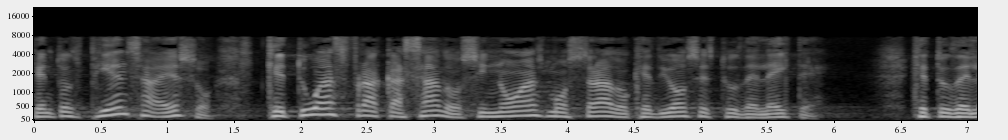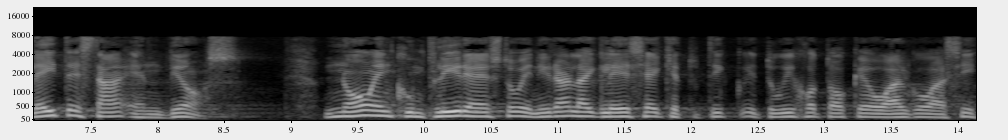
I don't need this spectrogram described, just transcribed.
Entonces piensa eso, que tú has fracasado si no has mostrado que Dios es tu deleite, que tu deleite está en Dios. No en cumplir esto, en ir a la iglesia y que tu, tu hijo toque o algo así.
